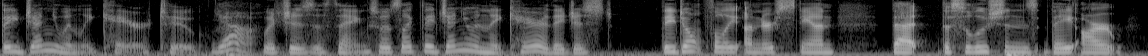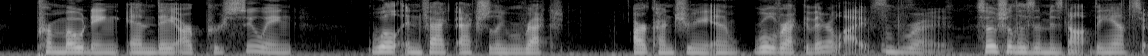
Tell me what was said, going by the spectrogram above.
they genuinely care too, Yeah. which is the thing. So it's like they genuinely care. They just they don't fully understand that the solutions they are promoting and they are pursuing will in fact actually wreck our country and will wreck their lives. right. Socialism is not the answer.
